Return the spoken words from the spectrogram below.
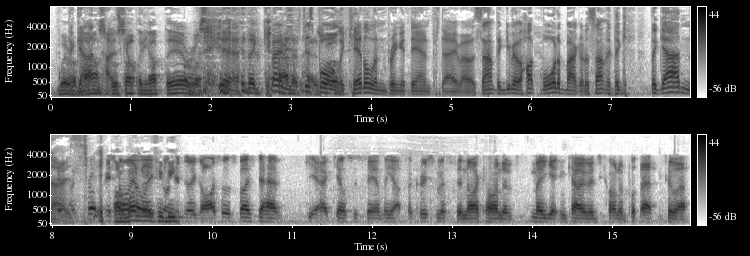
wear The a mask or something up there, or yeah, the Maybe just, just hose. boil Well, the kettle and bring it down for Davo or something. Give him a hot water bucket or something. The, the garden It's knows. probably it's I wonder if least he'd be- could do, guys. We were supposed to have uh, Kelsey's family up for Christmas, and I kind of me getting COVID's kind of put that to a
